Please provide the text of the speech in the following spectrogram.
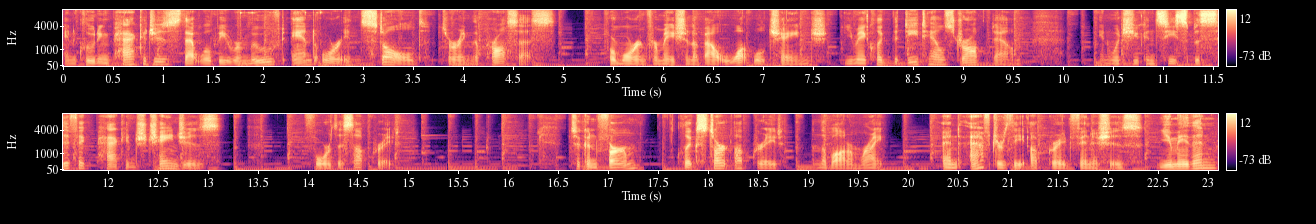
including packages that will be removed and or installed during the process. For more information about what will change, you may click the Details dropdown, in which you can see specific package changes for this upgrade. To confirm, click Start Upgrade in the bottom right. And after the upgrade finishes, you may then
